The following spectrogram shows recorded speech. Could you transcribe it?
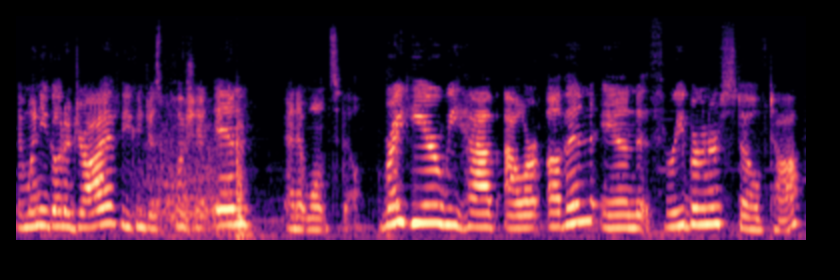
and when you go to drive you can just push it in and it won't spill. Right here we have our oven and three burner stove top.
